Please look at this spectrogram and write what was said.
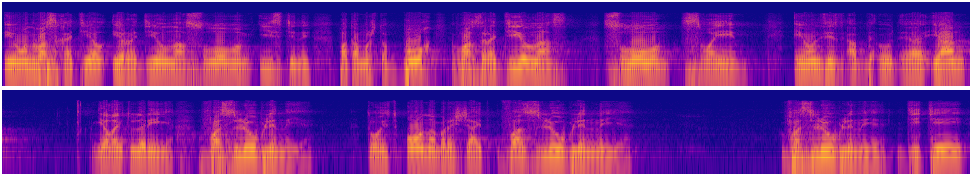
И Он восхотел и родил нас словом истины, потому что Бог возродил нас словом Своим. И Он здесь, э, Иоанн делает ударение, возлюбленные. То есть он обращает возлюбленные, возлюбленные детей,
